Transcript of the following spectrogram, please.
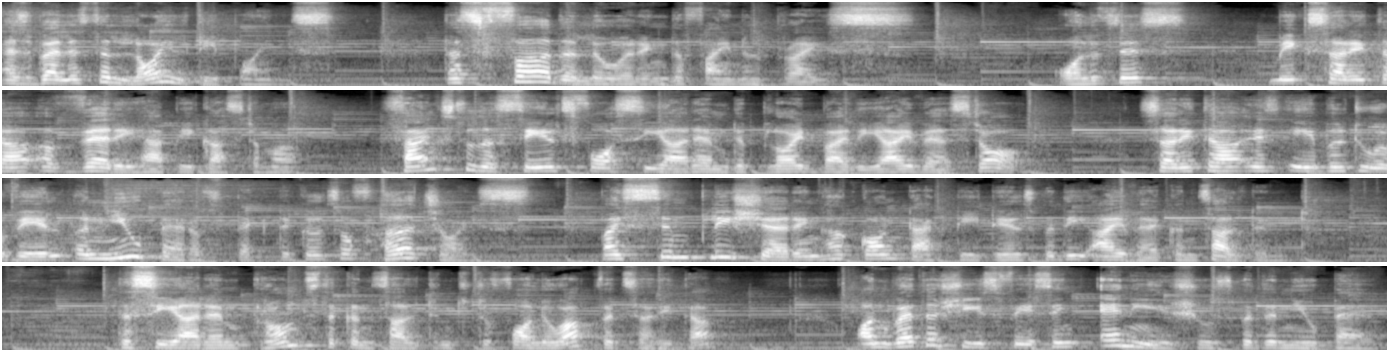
as well as the loyalty points, thus further lowering the final price. All of this makes Sarita a very happy customer. Thanks to the Salesforce CRM deployed by the eyewear store, Sarita is able to avail a new pair of spectacles of her choice by simply sharing her contact details with the eyewear consultant. The CRM prompts the consultant to follow up with Sarita on whether she is facing any issues with the new pair.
